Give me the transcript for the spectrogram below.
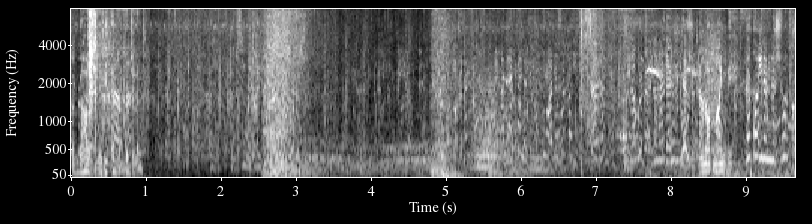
The guards will be ever vigilant. Do not mind me. لا طائر من الشرطة.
